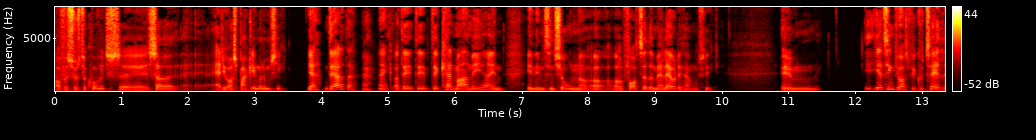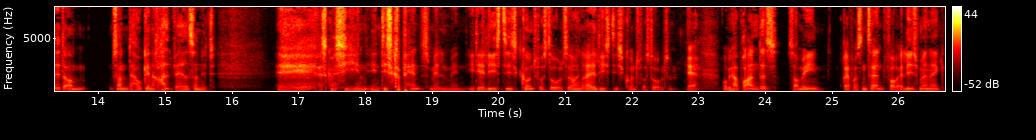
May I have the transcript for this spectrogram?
Og for Shostakovich, øh, så er det jo også bare glimrende musik. ja, det er det da. Ja. Ikke? Og det, det, det kan meget mere end, end intentionen og, og, og fortsættet med at lave det her musik. Øhm, jeg tænkte jo også, at vi kunne tale lidt om, sådan, der har jo generelt været sådan et, øh, hvad skal man sige, en, en diskrepans mellem en idealistisk kunstforståelse og en realistisk kunstforståelse. Ja. Hvor vi har Brandes som en repræsentant for realismen, ikke?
